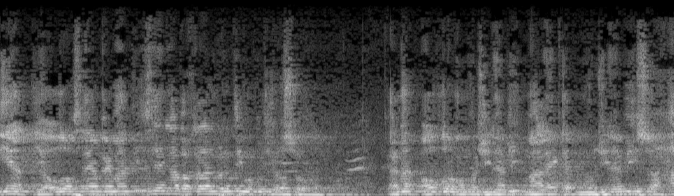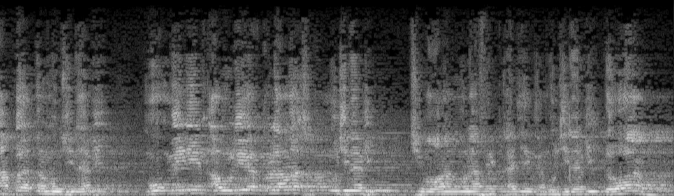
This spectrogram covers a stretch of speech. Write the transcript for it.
Niat, ya Allah saya sampai mati saya nggak bakalan berhenti memuji Rasulullah. Karena Allah memuji Nabi, malaikat memuji Nabi, sahabat memuji Nabi, mukminin, aulia, ulama semua memuji Nabi. Cuma orang munafik aja yang memuji Nabi doang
